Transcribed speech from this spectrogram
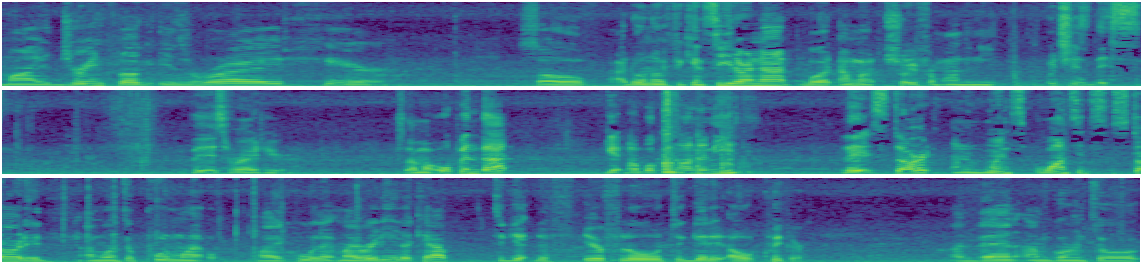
my drain plug is right here. So I don't know if you can see it or not but I'm gonna show you from underneath which is this. This right here. So I'm gonna open that get my bucket underneath let it start and once once it's started I'm going to pull my my coolant my radiator cap to get the airflow to get it out quicker. And then I'm going to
